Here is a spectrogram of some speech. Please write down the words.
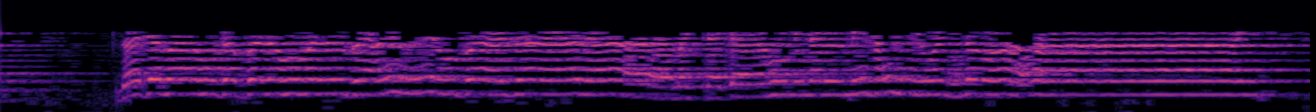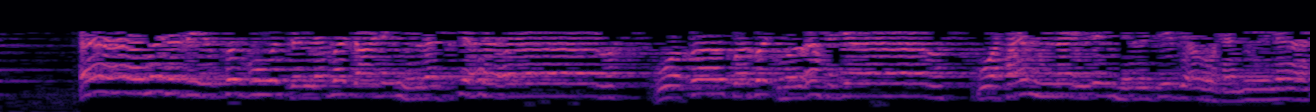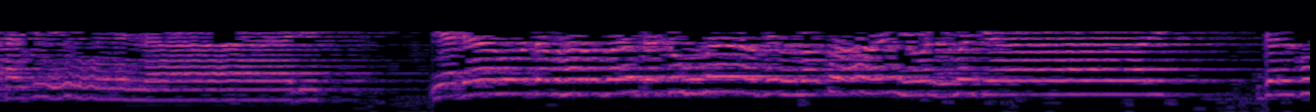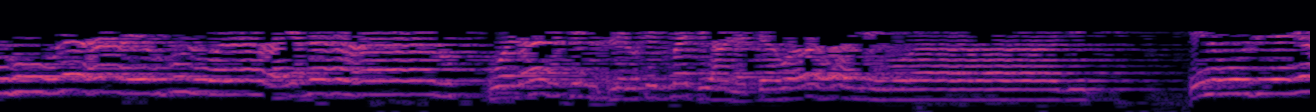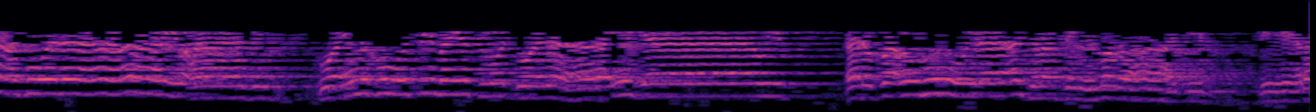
دجماه قبلهما البعير فازالا ما اشتكاه من المحن والنوائب آمن به الصب وسلمت عليه الأشجار وخاطبته الأحجار وحن إليه الجذع حنينا حزين النادي. يداه تظهر بركتهما في المطاعم والمشارب قلبه لا يغفل ولا ينام ولكن للخدمة على الدوام مراجب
